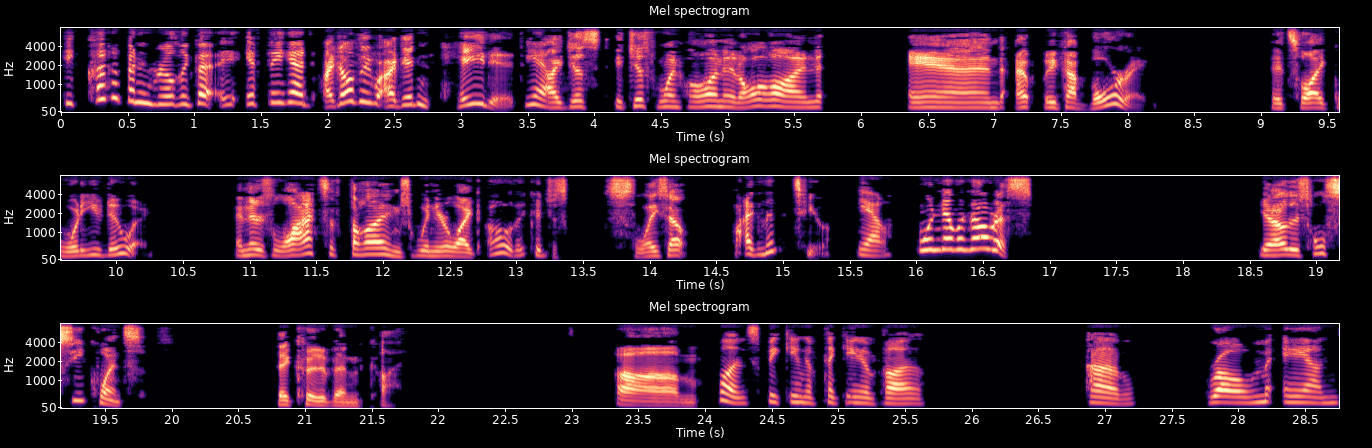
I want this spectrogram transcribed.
it could have been really good if they had. I don't think I didn't hate it. Yeah. I just it just went on and on, and I, it got boring. It's like, what are you doing? And there's lots of times when you're like, oh, they could just slice out five minutes here. Yeah. We'll never notice. You know, there's whole sequences that could have been cut. Um, Well, and speaking of thinking of uh, uh, Rome and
